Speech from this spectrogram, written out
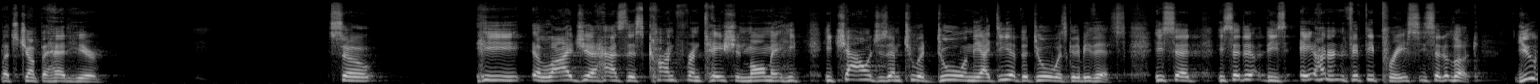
Let's jump ahead here. So he Elijah has this confrontation moment. He, he challenges them to a duel, and the idea of the duel was going to be this. He said, he said to these 850 priests, he said, Look, you,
